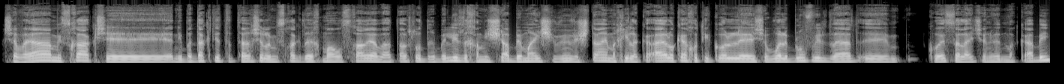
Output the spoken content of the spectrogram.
עכשיו היה משחק שאני בדקתי את התאריך של המשחק דרך מאור זכריה והאתר שלו דריבלי זה חמישה במאי 72 אחי לק... היה לוקח אותי כל אה, שבוע לבלומפילד והיה אה, כועס עליי שאני אוהד מכבי.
